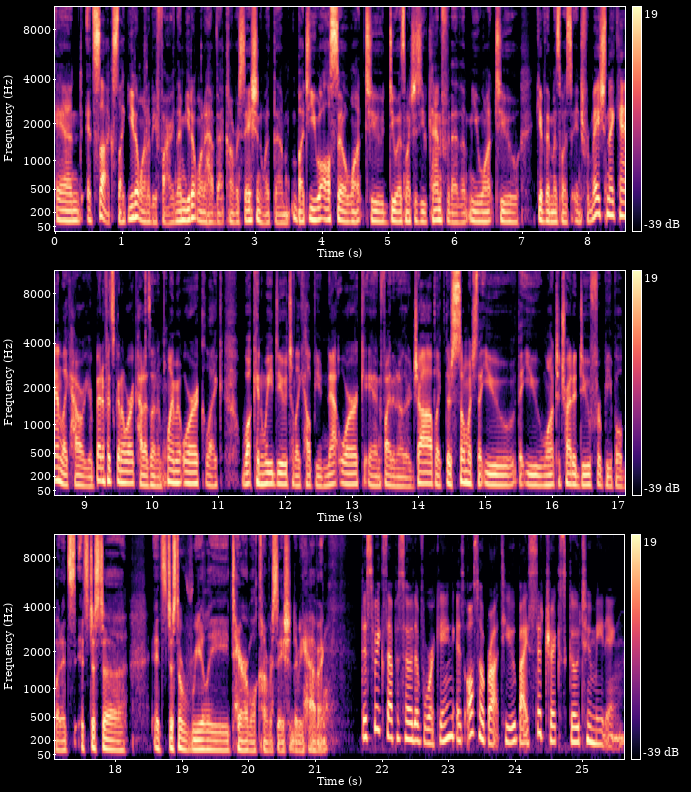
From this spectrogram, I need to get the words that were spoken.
And it sucks. Like you don't want to be firing them. You don't want to have that conversation with them. But you also want to do as much as you can for them. You want to give them as much information they can like how are your benefits going to work? How does unemployment work? Like what can we do to like help you network and find another job? Like there's so much that you that you want to try to do for people but it's it's just a it's just a really terrible conversation to be having this week's episode of Working is also brought to you by Citrix GoToMeeting.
